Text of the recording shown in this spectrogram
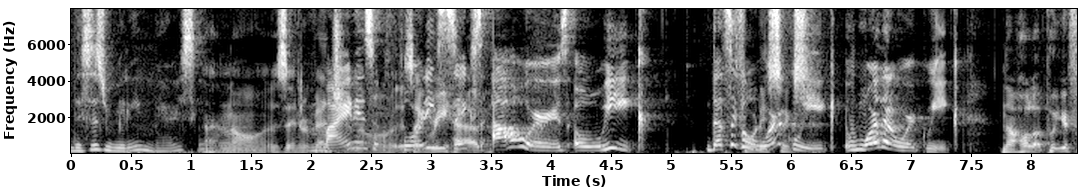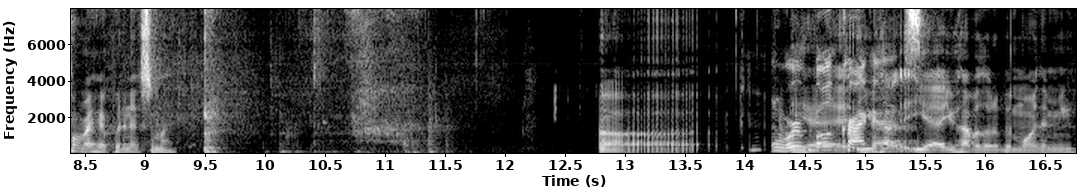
This is really embarrassing. I know it's intervention. Mine is though. It's like 46 hours a week. That's like a work week. More than a work week. Now hold up. Put your phone right here. Put it next to mine. We're yeah, both crackers. yeah, you have a little bit more than me.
